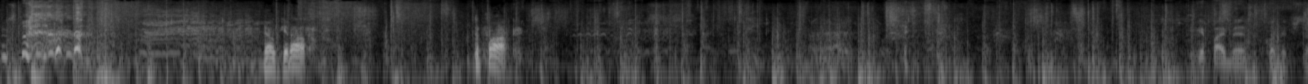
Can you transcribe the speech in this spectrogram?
I'm stuck. no, get up. The fuck? Get five minutes of clippage, so.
